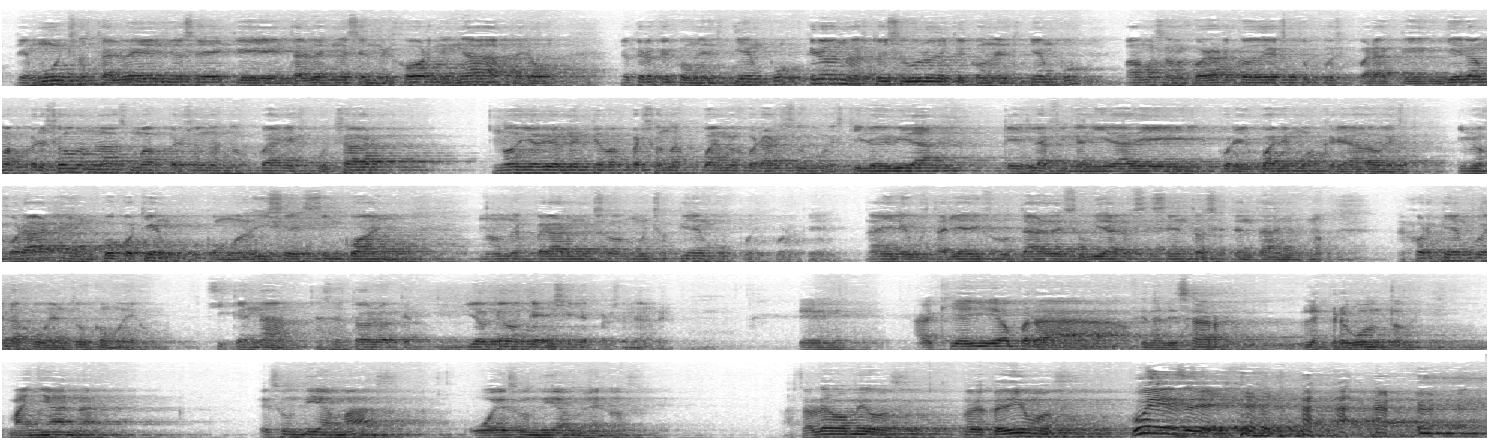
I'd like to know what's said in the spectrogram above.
de muchos tal vez, yo sé que tal vez no es el mejor ni nada, pero yo creo que con el tiempo, creo, no estoy seguro de que con el tiempo vamos a mejorar todo esto, pues para que lleguen más personas, más personas nos puedan escuchar, ¿no? y obviamente más personas puedan mejorar su estilo de vida, que es la finalidad de, por el cual hemos creado esto. Y mejorar en poco tiempo, como dice, cinco años. No, no esperar mucho, mucho tiempo, pues porque nadie le gustaría disfrutar de su vida a los 60 o 70 años, ¿no? Mejor tiempo es la juventud, como dijo. Así que nada, eso es todo lo que yo tengo que decirles personalmente. Bien, aquí ya para finalizar, les pregunto, ¿mañana es un día más o es un día menos? Hasta luego amigos, nos despedimos. ¡Cuídense!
